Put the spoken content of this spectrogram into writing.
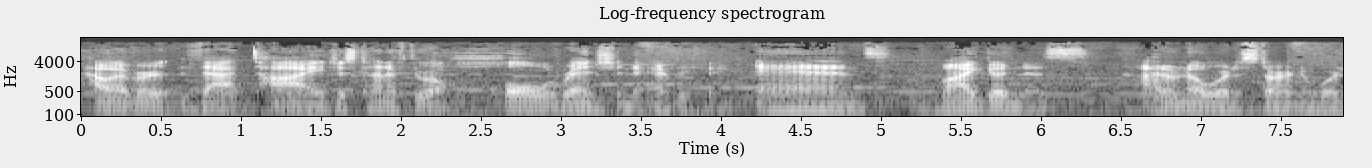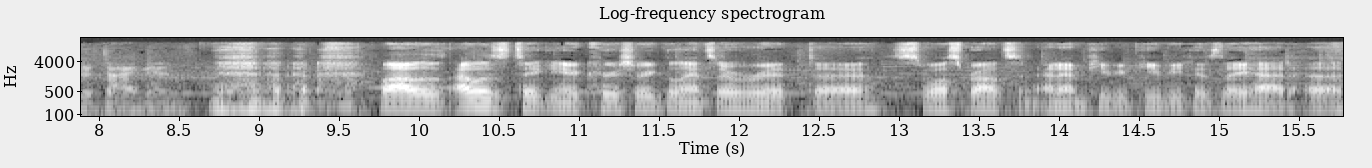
However, that tie just kind of threw a whole wrench into everything. And my goodness, I don't know where to start and where to dive in. well, I was I was taking a cursory glance over at uh, Swell Sprouts and NMPVP because they had a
